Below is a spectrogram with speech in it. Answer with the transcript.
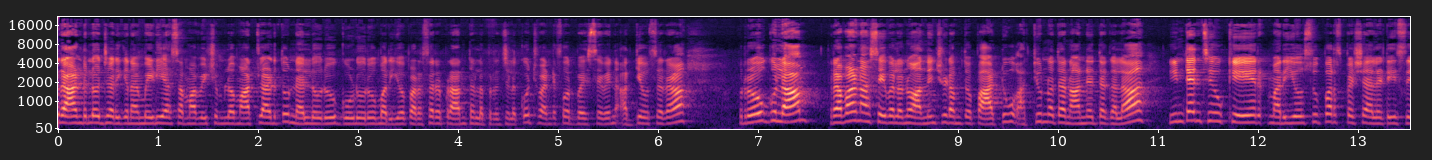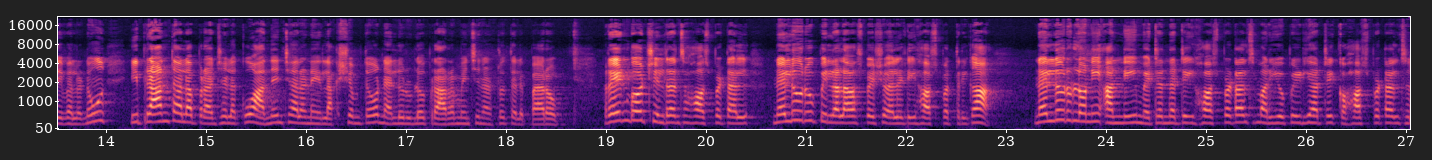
గ్రాండ్లో జరిగిన మీడియా సమావేశంలో మాట్లాడుతూ నెల్లూరు గూడూరు మరియు పరిసర ప్రాంతాల ప్రజలకు ట్వంటీ ఫోర్ బై సెవెన్ అత్యవసర రోగుల రవాణా సేవలను అందించడంతో పాటు అత్యున్నత నాణ్యత గల ఇంటెన్సివ్ కేర్ మరియు సూపర్ స్పెషాలిటీ సేవలను ఈ ప్రాంతాల ప్రజలకు అందించాలనే లక్ష్యంతో నెల్లూరులో ప్రారంభించినట్లు తెలిపారు. రెయిన్బో చిల్డ్రన్స్ హాస్పిటల్ నెల్లూరు పిల్లల స్పెషాలిటీ ఆసుపత్రిగా. నెల్లూరులోని అన్ని మెటర్నిటీ హాస్పిటల్స్ మరియు పీడియాట్రిక్ హాస్పిటల్స్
